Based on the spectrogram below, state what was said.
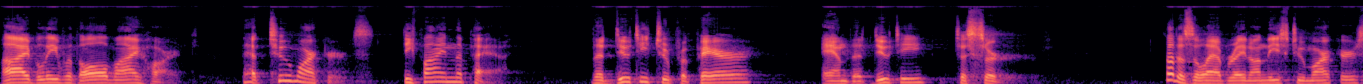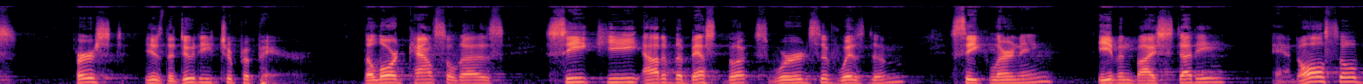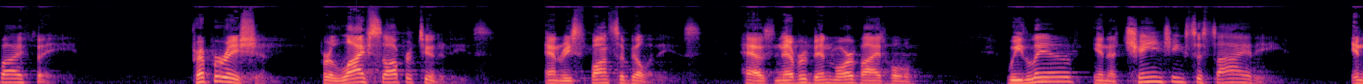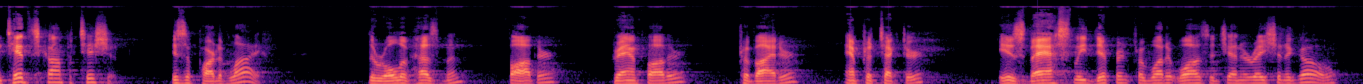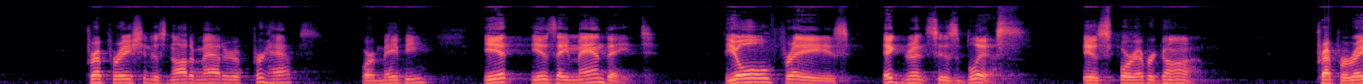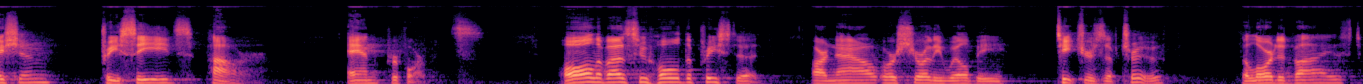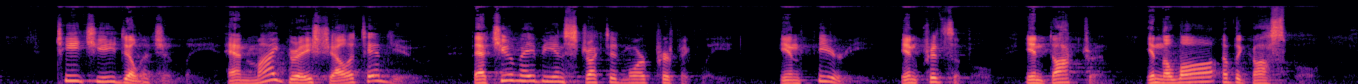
I believe with all my heart that two markers define the path the duty to prepare and the duty to serve. Let us elaborate on these two markers. First is the duty to prepare. The Lord counseled us Seek ye out of the best books words of wisdom, seek learning, even by study and also by faith. Preparation for life's opportunities and responsibilities has never been more vital. We live in a changing society. Intense competition is a part of life. The role of husband, father, grandfather, provider, and protector is vastly different from what it was a generation ago. Preparation is not a matter of perhaps or maybe, it is a mandate. The old phrase, ignorance is bliss, is forever gone. Preparation precedes power and performance. All of us who hold the priesthood are now or surely will be teachers of truth. The Lord advised, Teach ye diligently, and my grace shall attend you, that you may be instructed more perfectly in theory, in principle, in doctrine, in the law of the gospel,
